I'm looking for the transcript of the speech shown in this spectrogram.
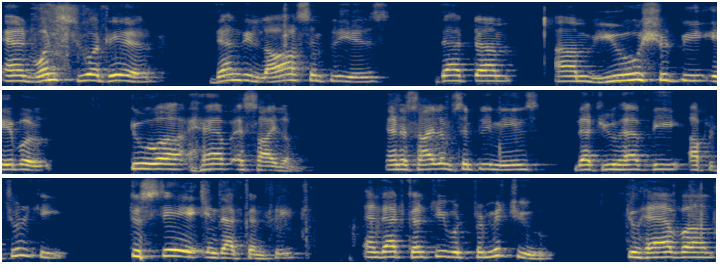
And once you are there, then the law simply is that um, um, you should be able to uh, have asylum. And asylum simply means that you have the opportunity to stay in that country, and that country would permit you to have um,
